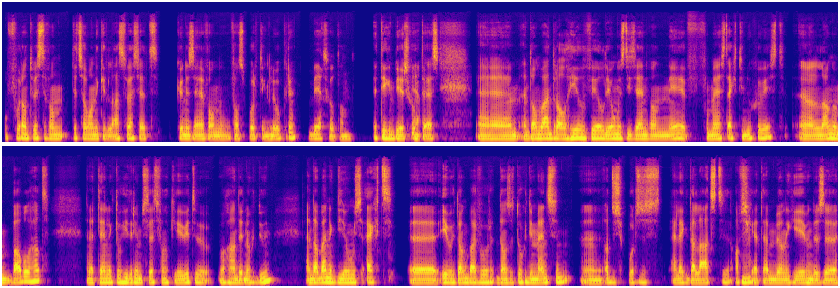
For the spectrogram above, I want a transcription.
op voorhand wisten van dit zou wel een keer de laatste wedstrijd kunnen zijn van, van Sporting Lokeren. Beerschot dan. Eh, Tegen Beerschot Ja. thuis. Ehm, en dan waren er al heel veel jongens die zeiden van nee, voor mij is het echt genoeg geweest. En een lange babbel had. En uiteindelijk toch iedereen beslist van oké, weten we, we gaan dit nog doen. En dan ben ik die jongens echt eh, eeuwig dankbaar voor. Dat ze toch die mensen, eh de supporters, eigenlijk dat laatste afscheid hebben willen geven. Dus eh,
